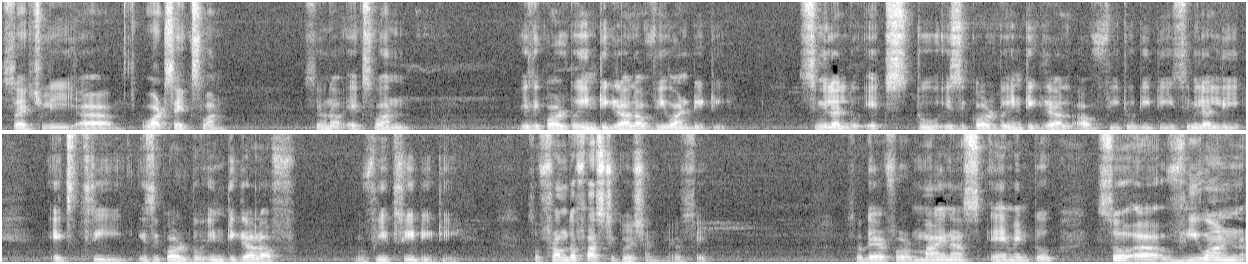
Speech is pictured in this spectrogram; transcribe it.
So actually uh, what's x1 so you know x1 is equal to integral of v1 dt Similarly, x2 is equal to integral of v2 dt. Similarly, x3 is equal to integral of v3 dt. So from the first equation, you see. So therefore, minus m into. So uh, v1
